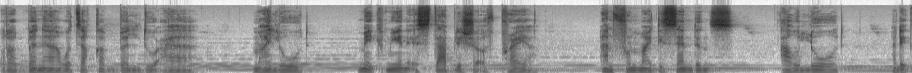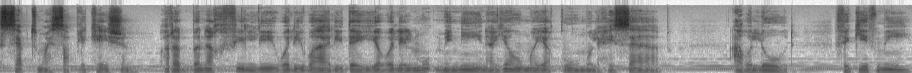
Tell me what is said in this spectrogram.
ربنا وتقبل دعاء. My Lord, make me an establisher of prayer and from my descendants, our Lord, and accept my supplication. ربنا اغفر لي ولوالدي وللمؤمنين يوم يقوم الحساب. Our Lord, forgive me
